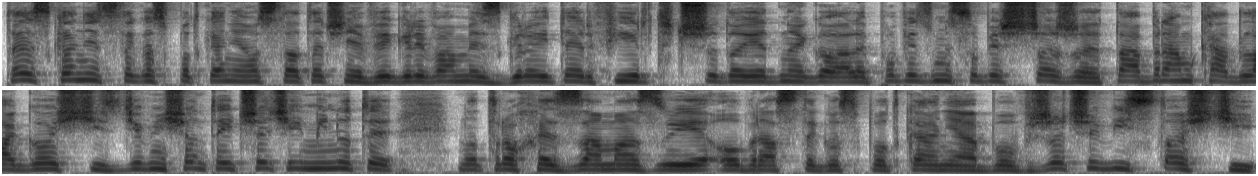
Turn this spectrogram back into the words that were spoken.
To jest koniec tego spotkania. Ostatecznie wygrywamy z Greater Firt 3 do 1, ale powiedzmy sobie szczerze, ta bramka dla gości z 93 minuty no trochę zamazuje obraz tego spotkania, bo w rzeczywistości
